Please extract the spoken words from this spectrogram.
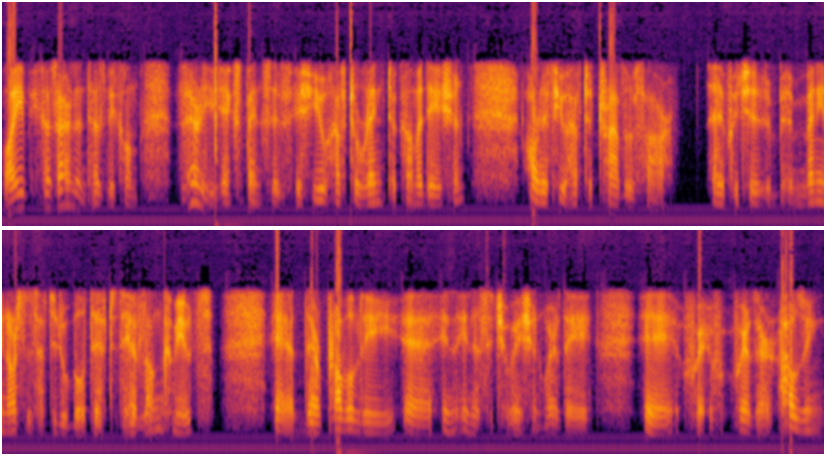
Why? Because Ireland has become very expensive if you have to rent accommodation or if you have to travel far. Uh, which is, many nurses have to do both. They have, to, they have long commutes. Uh, they're probably uh, in in a situation where they uh, where, where their housing,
